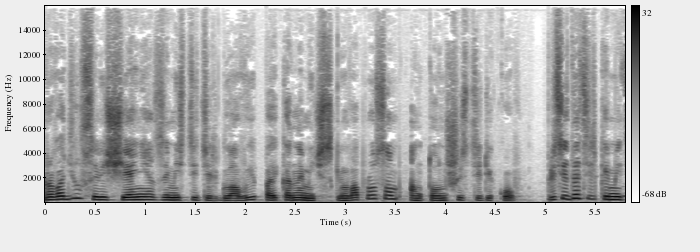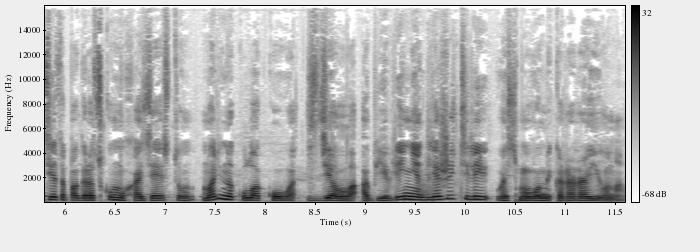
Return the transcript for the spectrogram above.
Проводил совещание заместитель главы по экономическим вопросам Антон Шестеряков. Председатель комитета по городскому хозяйству Марина Кулакова сделала объявление для жителей 8 микрорайона.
